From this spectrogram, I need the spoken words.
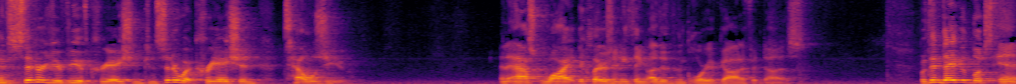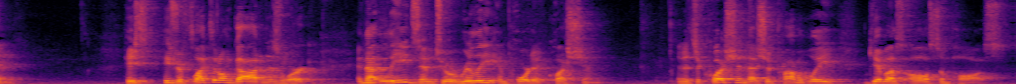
Consider your view of creation. Consider what creation tells you. And ask why it declares anything other than the glory of God if it does. But then David looks in. He's, he's reflected on God and his work, and that leads him to a really important question. And it's a question that should probably give us all some pause.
